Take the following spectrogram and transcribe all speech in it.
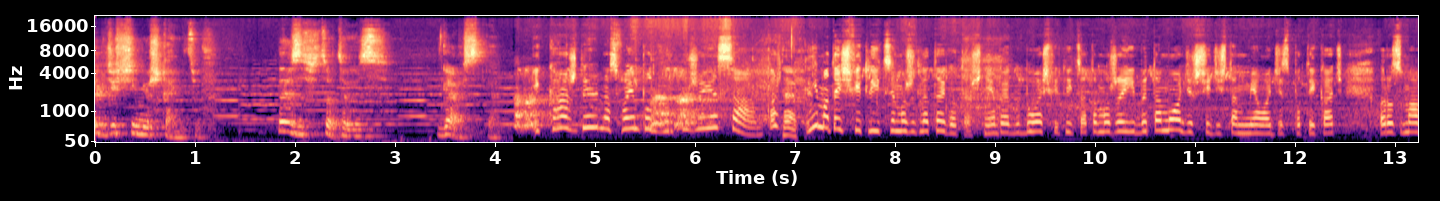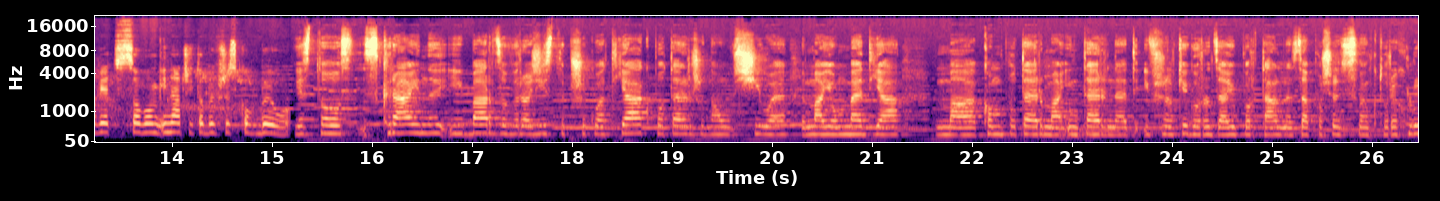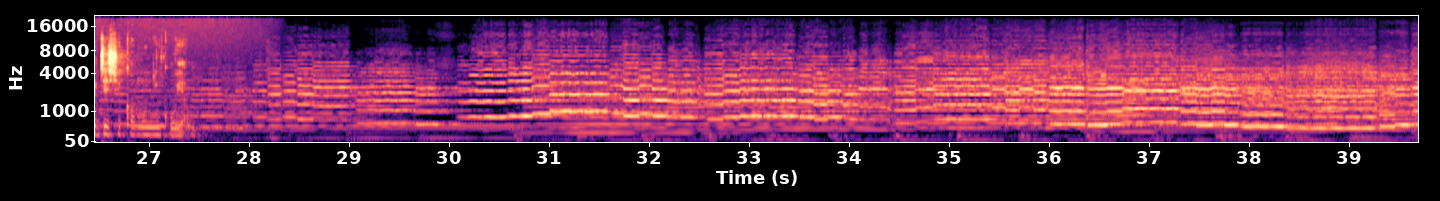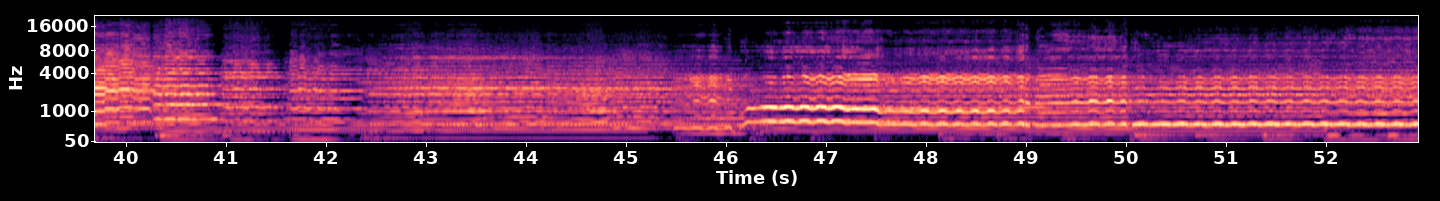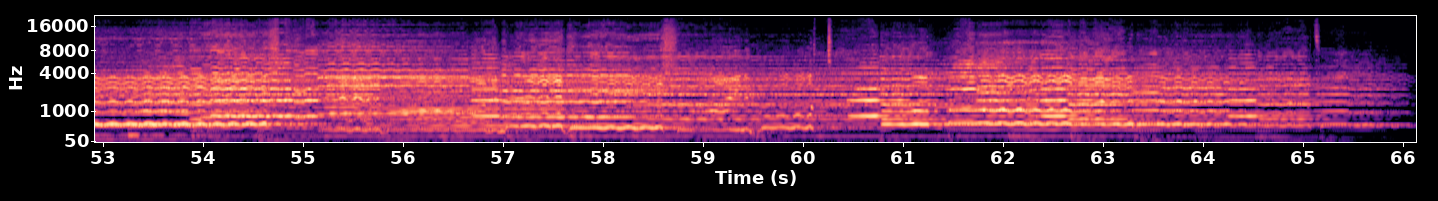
240 mieszkańców. To jest, co to jest? Garstka. I każdy na swoim podwórku żyje sam. Każdy, Tak. Nie ma tej świetlicy, może dlatego też, nie? Bo jakby była świetlica, to może i by ta młodzież się gdzieś tam miała gdzie spotykać, rozmawiać z sobą, inaczej to by wszystko było. Jest to skrajny i bardzo wyrazisty przykład, jak potężną siłę mają media, ma komputer, ma internet i wszelkiego rodzaju portale, za pośrednictwem których ludzie się komunikują.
